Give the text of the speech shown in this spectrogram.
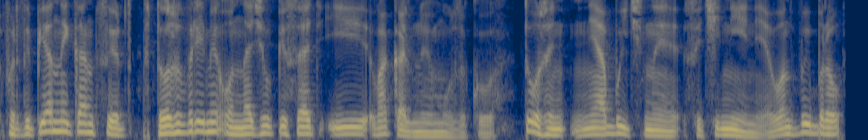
Фортепианный концерт. В то же время он начал писать и вокальную музыку тоже необычные сочинения. Он выбрал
